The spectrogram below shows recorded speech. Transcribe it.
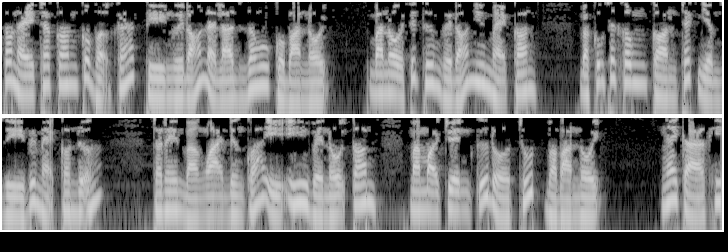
sau này cha con có vợ khác thì người đó lại là dâu của bà nội. Bà nội sẽ thương người đó như mẹ con, và cũng sẽ không còn trách nhiệm gì với mẹ con nữa. Cho nên bà ngoại đừng quá ý y về nội con, mà mọi chuyện cứ đổ chút vào bà nội. Ngay cả khi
